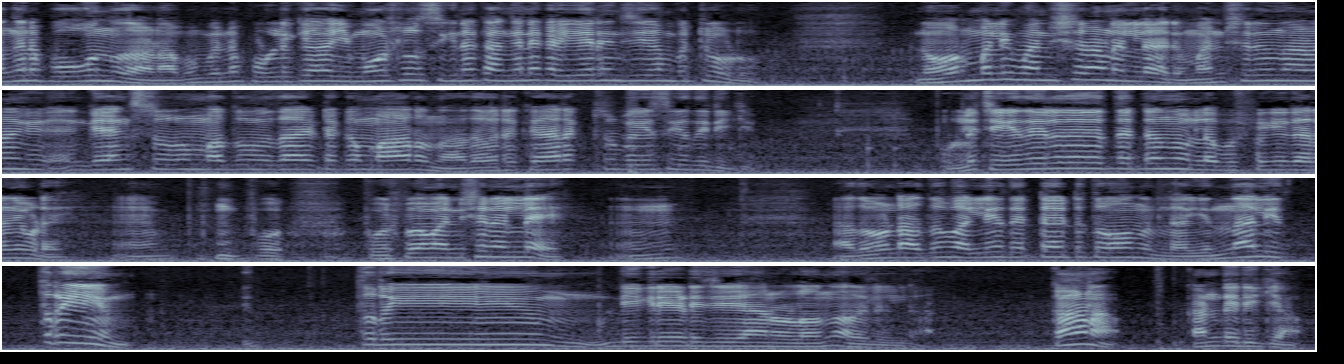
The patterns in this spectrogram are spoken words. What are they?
അങ്ങനെ പോകുന്നതാണ്. അപ്പം പിന്നെ പുള്ളിക്ക് ആ ഇമോഷണൽ സീനൊക്കെ അങ്ങനെ കൈകാര്യം ചെയ്യാൻ പറ്റുള്ളൂ. നോർമലി മനുഷ്യരാണ് എല്ലാവരും മനുഷ്യരിൽ നിന്നാണ് ഗാങ്സ്റ്ററും അതും ഇതായിട്ടൊക്കെ മാറുന്നത്. അത് അവരെ ക്യാരക്ടർ ബേസ് ചെയ്തിരിക്കും. പുള്ളി ചെയ്തതിൽ തെറ്റൊന്നുമില്ല. പുഷ്പയ്ക്ക് കരഞ്ഞൂടെ പുഷ്പ മനുഷ്യനല്ലേ. അതുകൊണ്ട് അത് വലിയ തെറ്റായിട്ട് തോന്നുന്നില്ല. എന്നാൽ ഇത്രയും ഇത്രയും ഡിഗ്രേഡ് ചെയ്യാനുള്ളതൊന്നും അതിലില്ല. കാണാം. കണ്ടിരിക്കാം.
